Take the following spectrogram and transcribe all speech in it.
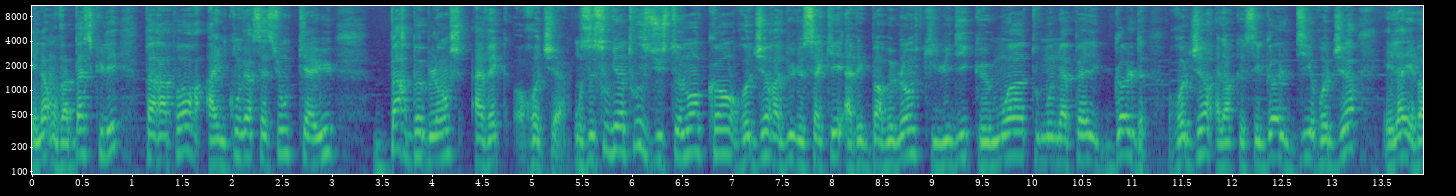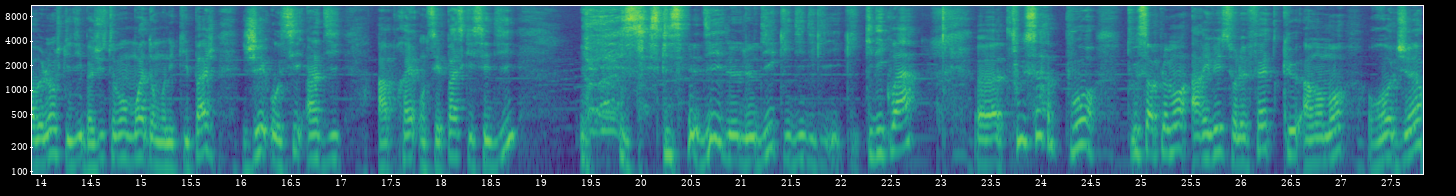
et là on va basculer par rapport à une conversation qu'a eu Barbe Blanche avec Roger. On se souvient tous justement quand Roger a bu le saké avec Barbe Blanche qui lui dit que moi tout le monde m'appelle Gold Roger alors que c'est Gold dit Roger et là il y a Barbe Blanche qui dit bah justement moi dans mon équipage j'ai aussi un dit. Après on ne sait pas ce qui s'est dit c'est ce qui s'est dit, le, dit qui dit, qui, dit quoi? Euh, Tout ça pour tout simplement arriver sur le fait qu'à un moment, Roger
